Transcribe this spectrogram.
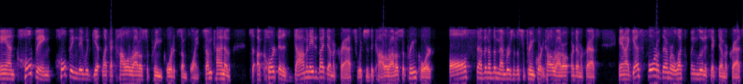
and hoping hoping they would get like a Colorado Supreme Court at some point, some kind of a court that is dominated by Democrats, which is the Colorado Supreme Court. All seven of the members of the Supreme Court in Colorado are Democrats, and I guess four of them are left-wing lunatic Democrats.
